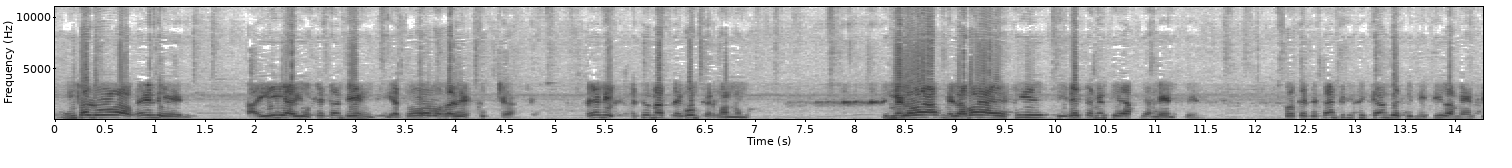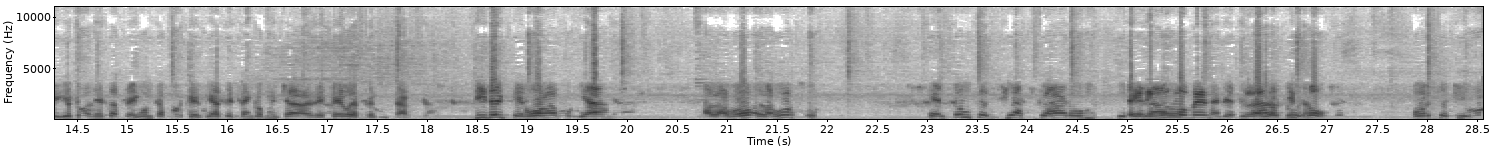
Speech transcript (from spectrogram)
Un saludo a Félix, ahí y a usted también, y a todos los que escuchan. Félix, es una pregunta, hermano me, lo va, me la va a decir directamente ampliamente. porque te están criticando definitivamente. Yo te voy a hacer esta pregunta porque ya te tengo mucha deseo de preguntarte. Dicen que vos apoyás al, al aborto. Entonces, ya claro, en ningún momento, claro que no. Porque si vos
